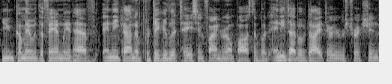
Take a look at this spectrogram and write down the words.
you can come in with the family and have any kind of particular taste and find your own pasta, but any type of dietary restriction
